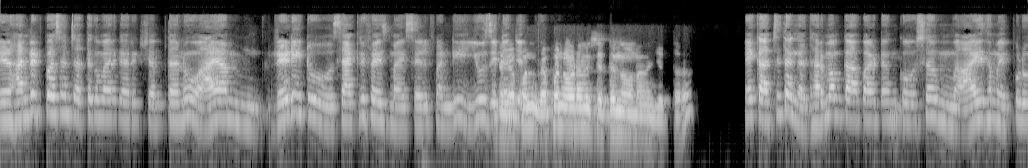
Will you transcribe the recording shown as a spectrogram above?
నేను హండ్రెడ్ పర్సెంట్ సత్యకుమార్ గారికి చెప్తాను. I am ready to sacrifice myself అండి. యూజ్ ఇట్ వెపన్ అవడానికి సిద్ధంగా ఉన్నానని చెప్తారా? నేను ఖచ్చితంగా. ధర్మం కాపాడటం కోసం ఆయుధం ఎప్పుడు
